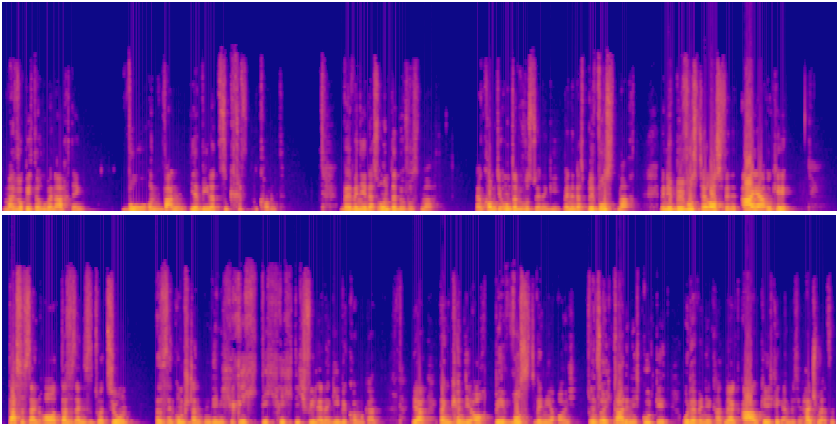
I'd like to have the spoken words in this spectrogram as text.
mal wirklich darüber nachdenkt, wo und wann ihr wieder zu Kräften kommt. Weil wenn ihr das unterbewusst macht, dann kommt ihr unterbewusst zur Energie. Wenn ihr das bewusst macht, wenn ihr bewusst herausfindet, ah ja, okay, das ist ein Ort, das ist eine Situation, das ist ein Umstand, in dem ich richtig, richtig viel Energie bekommen kann. Ja, dann könnt ihr auch bewusst, wenn ihr euch, wenn es euch gerade nicht gut geht oder wenn ihr gerade merkt, ah, okay, ich kriege ein bisschen Halsschmerzen,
